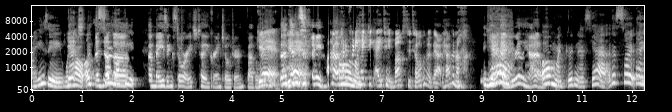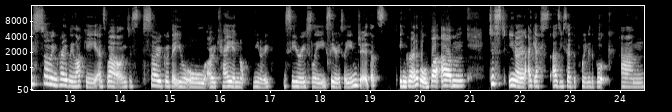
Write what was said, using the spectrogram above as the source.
crazy. Wow. Oh, another so amazing story to tell your grandchildren by the yeah, way that's yeah. insane. i know i've had oh, a pretty my... hectic 18 months to tell them about haven't i yeah, yeah, you really have. Oh my goodness, yeah. That's so that is so incredibly lucky as well, and just so good that you were all okay and not, you know, seriously, seriously injured. That's incredible. But um, just you know, I guess as you said, the point of the book um,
